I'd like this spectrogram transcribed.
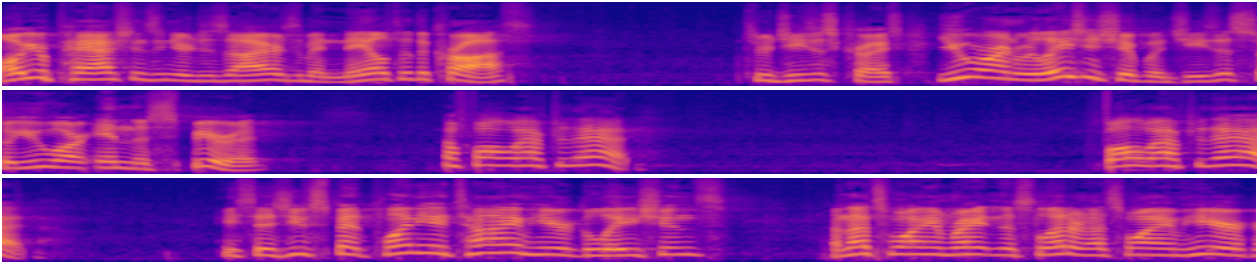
All your passions and your desires have been nailed to the cross through Jesus Christ. You are in relationship with Jesus, so you are in the Spirit. Now follow after that. Follow after that. He says, You've spent plenty of time here, Galatians, and that's why I'm writing this letter. That's why I'm here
